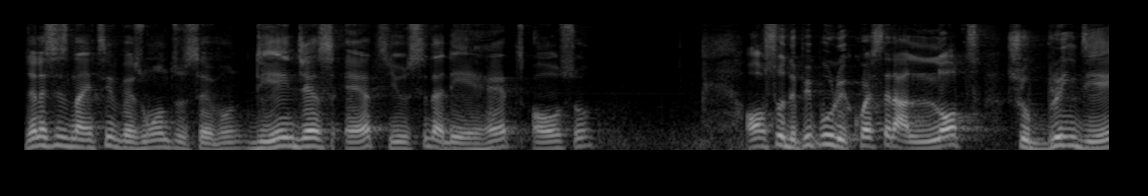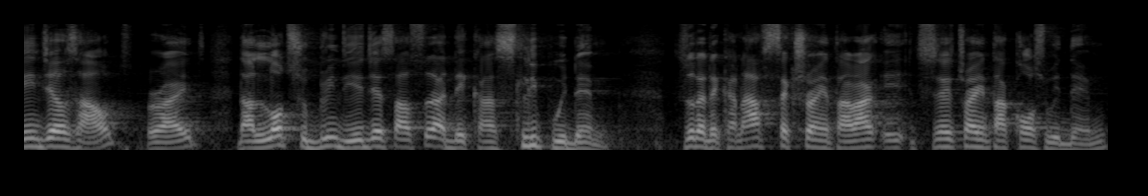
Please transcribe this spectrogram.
Genesis 19, verse 1 to 7, the angels ate. You see that they ate also. Also, the people requested that Lot should bring the angels out, right? That Lot should bring the angels out so that they can sleep with them so that they can have sexual, sexual intercourse with them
